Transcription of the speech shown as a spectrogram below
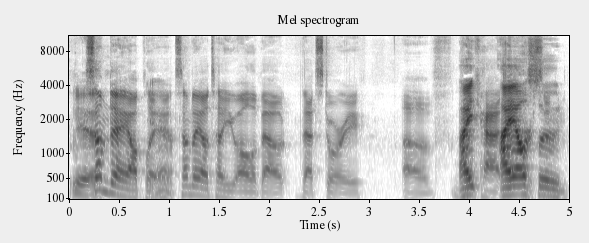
Yeah. someday I'll play Yeah. it. Someday I'll tell you all about that story of the I cat. I also person.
